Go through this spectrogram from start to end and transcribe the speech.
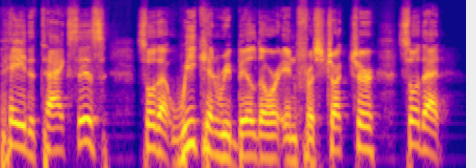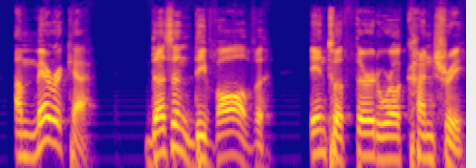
pay the taxes so that we can rebuild our infrastructure so that America doesn't devolve into a third world country.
